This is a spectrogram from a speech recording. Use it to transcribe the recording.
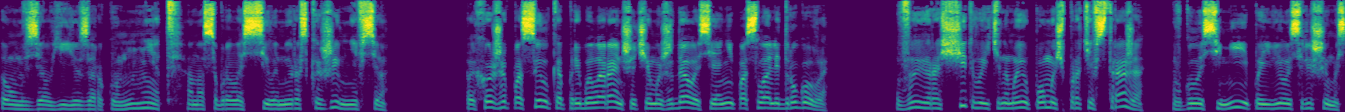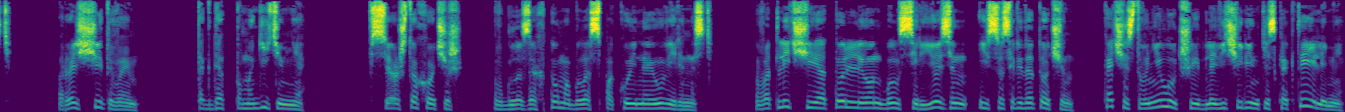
Том взял ее за руку. Нет, она собралась силами. Расскажи мне все. Похоже, посылка прибыла раньше, чем ожидалось, и они послали другого. Вы рассчитываете на мою помощь против стража? В голосе Мии появилась решимость. Рассчитываем. Тогда помогите мне. Все, что хочешь. В глазах Тома была спокойная уверенность. В отличие от Олли, он был серьезен и сосредоточен. Качества не лучшие для вечеринки с коктейлями,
